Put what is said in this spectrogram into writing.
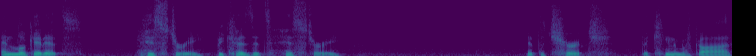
and look at its history because it's history. Yet the church, the kingdom of God,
